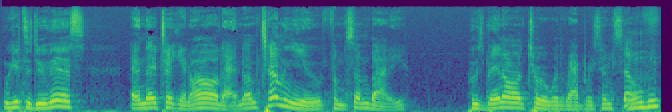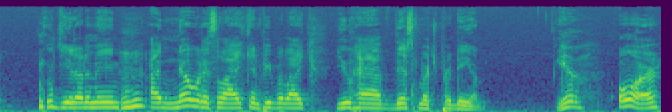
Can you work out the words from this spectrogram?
We get to do this. And they're taking all that. And I'm telling you from somebody who's been on tour with rappers himself. Mm-hmm. you know what I mean? Mm-hmm. I know what it's like. And people are like, you have this much per diem. Yeah. Or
